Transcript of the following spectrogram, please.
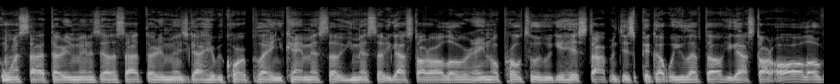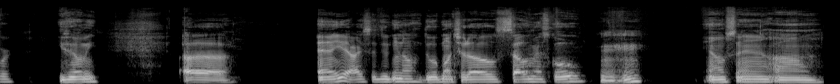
One side 30 minutes, the other side 30 minutes. You got to hit record play and you can't mess up. If you mess up, you got to start all over. Ain't no Pro Tools. We get hit stop and just pick up where you left off. You got to start all over. You feel me? Uh, and yeah, I used to do, you know, do a bunch of those, sell them at school. hmm You know what I'm saying? Um,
